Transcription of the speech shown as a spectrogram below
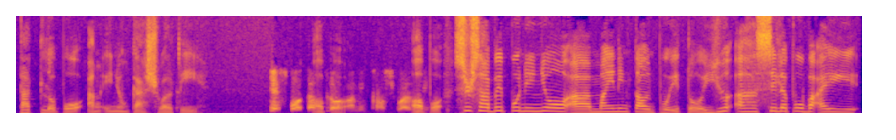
tatlo po ang inyong casualty. Yes po, tatlo Opo. ang aming casualty. Opo. Sir, sabi po ninyo, ah, mining town po ito. Yu- ah, sila po ba ay,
